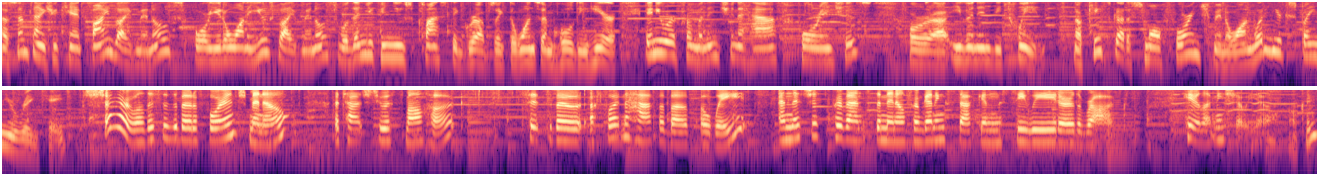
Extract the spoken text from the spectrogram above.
Now, sometimes you can't find live minnows or you don't want to use live minnows. Well, then you can use plastic grubs like the ones I'm holding here, anywhere from an inch and a half, four inches, or uh, even in between. Now, Kate's got a small four inch minnow on. Why don't you explain your rig, Kate? Sure, well this is about a four inch minnow attached to a small hook. It sits about a foot and a half above a weight, and this just prevents the minnow from getting stuck in the seaweed or the rocks. Here, let me show you. Okay.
